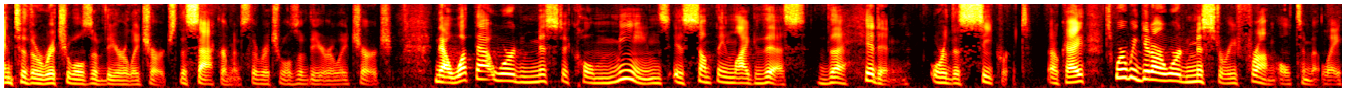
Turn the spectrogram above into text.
and to the rituals of the early church, the sacraments, the rituals of the early church. Now, what that word mystical means is something like this the hidden or the secret. Okay? It's where we get our word mystery from, ultimately.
